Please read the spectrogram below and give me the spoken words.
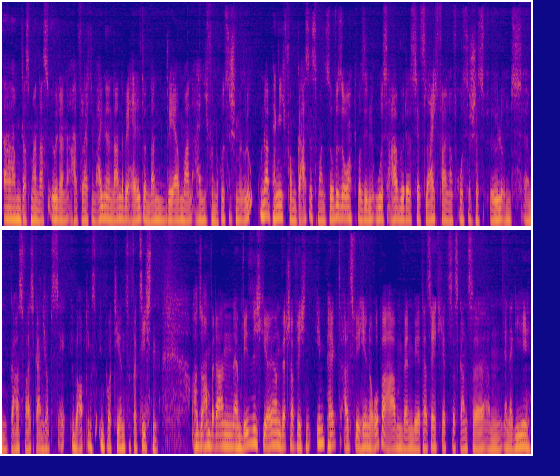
dass man das Öl dann halt vielleicht im eigenen Lande behält und dann wäre man eigentlich von russischem Öl unabhängig. Vom Gas ist man sowieso. Also in den USA würde es jetzt leicht fallen, auf russisches Öl und ähm, Gas weiß ich gar nicht, ob es überhaupt importieren zu verzichten. Also haben wir da einen, einen wesentlich geringeren wirtschaftlichen Impact, als wir hier in Europa haben, wenn wir tatsächlich jetzt das ganze ähm, Energie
